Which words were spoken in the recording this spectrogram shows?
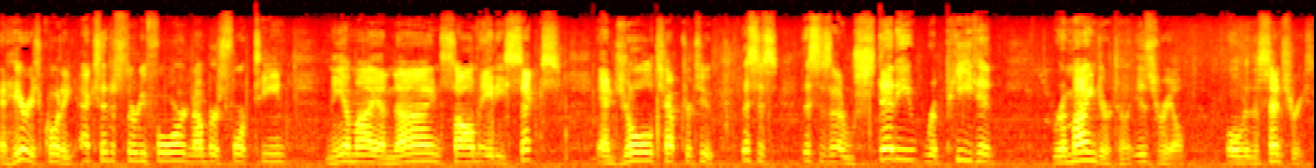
And here he's quoting Exodus 34, Numbers 14, Nehemiah 9, Psalm 86, and Joel chapter 2. This is, this is a steady, repeated reminder to Israel over the centuries.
